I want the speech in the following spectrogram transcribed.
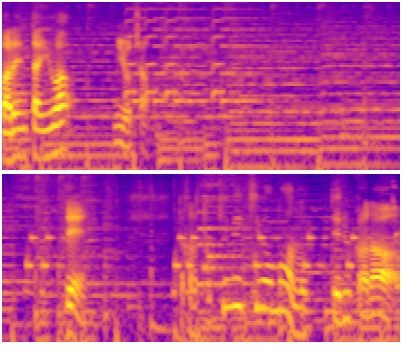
バレンタインはみおちゃん。でだからときめきはまあ乗ってるから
